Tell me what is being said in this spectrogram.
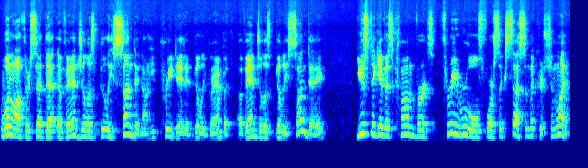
One author said that evangelist Billy Sunday, now he predated Billy Graham, but evangelist Billy Sunday used to give his converts three rules for success in the Christian life.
